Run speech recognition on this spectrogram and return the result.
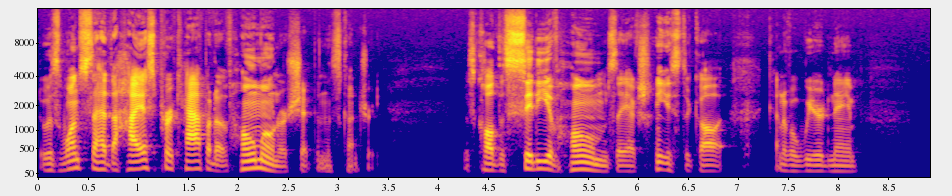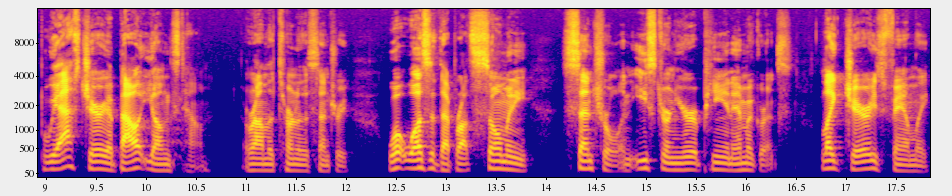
It was once that had the highest per capita of home ownership in this country. It was called the City of Homes, they actually used to call it. Kind of a weird name. But we asked Jerry about Youngstown around the turn of the century. What was it that brought so many Central and Eastern European immigrants, like Jerry's family,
